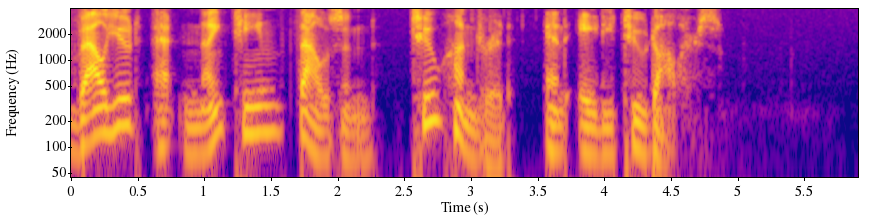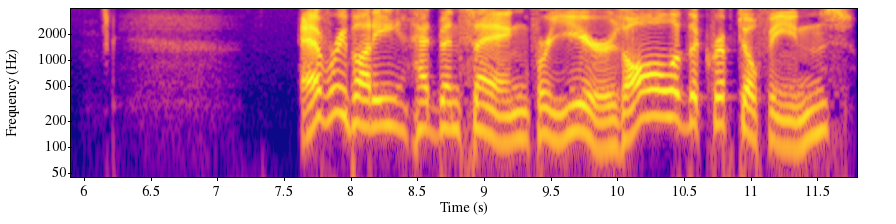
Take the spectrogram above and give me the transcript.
valued at $19,282 everybody had been saying for years, all of the crypto fiends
